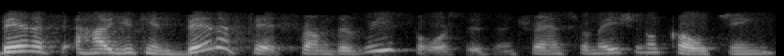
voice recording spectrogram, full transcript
benefit how you can benefit from the resources and transformational coaching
